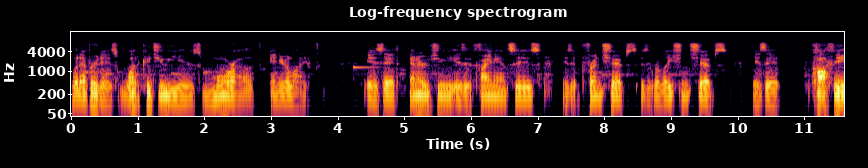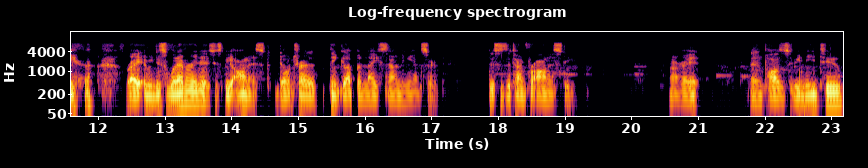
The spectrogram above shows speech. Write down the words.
Whatever it is, what could you use more of in your life? Is it energy? Is it finances? Is it friendships? Is it relationships? Is it coffee, right? I mean, just whatever it is, just be honest. Don't try to think up a nice sounding answer. This is the time for honesty. All right. And pause this if you need to,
